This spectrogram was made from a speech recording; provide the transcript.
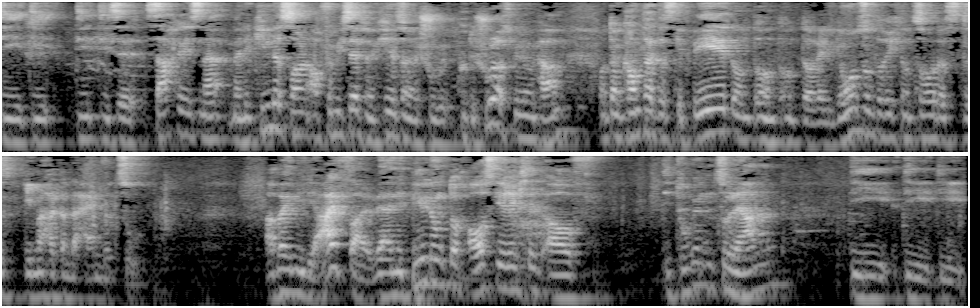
die, die, die, diese Sache ist, na, meine Kinder sollen auch für mich selbst, meine Kinder sollen eine Schule, gute Schulausbildung haben und dann kommt halt das Gebet und, und, und der Religionsunterricht und so, das, das gehen wir halt dann daheim dazu. Aber im Idealfall wäre eine Bildung doch ausgerichtet auf die Tugenden zu lernen, die, die, die,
